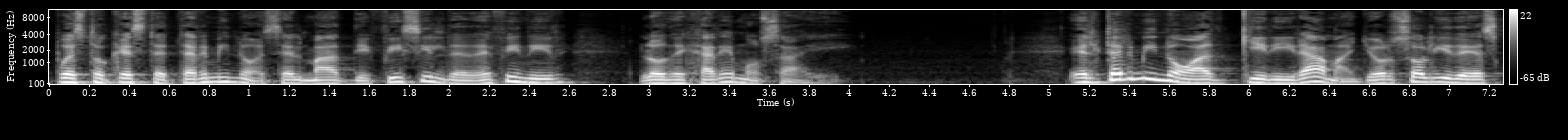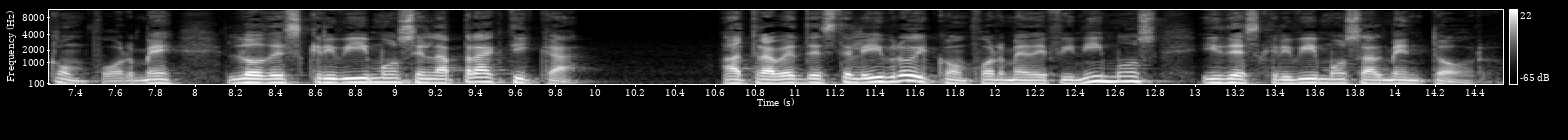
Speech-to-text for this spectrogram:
Puesto que este término es el más difícil de definir, lo dejaremos ahí. El término adquirirá mayor solidez conforme lo describimos en la práctica, a través de este libro y conforme definimos y describimos al mentor.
